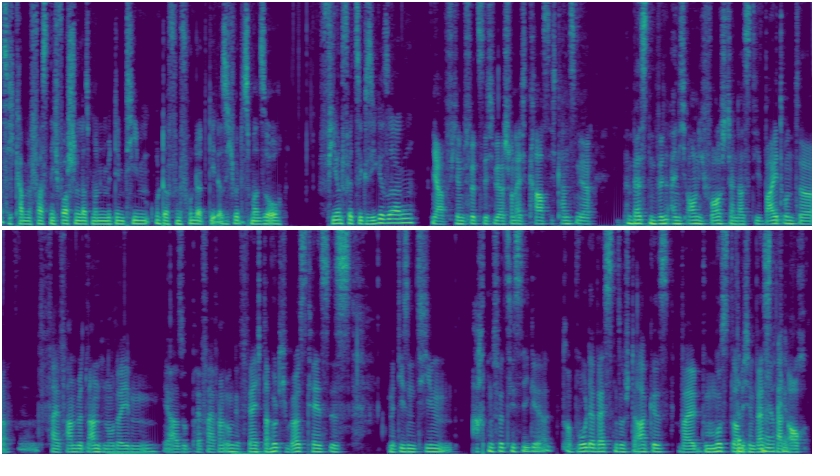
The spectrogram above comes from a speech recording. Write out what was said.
also ich kann mir fast nicht vorstellen, dass man mit dem Team unter 500 geht. Also ich würde es mal so 44 Siege sagen. Ja, 44 wäre schon echt krass. Ich kann es mir beim besten Willen eigentlich auch nicht vorstellen, dass die weit unter 500 landen oder eben, ja, so bei 500 ungefähr. Ich glaube wirklich, Worst Case ist mit diesem Team 48 Siege, obwohl der Westen so stark ist, weil du musst, glaube ich, im Westen okay. halt auch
